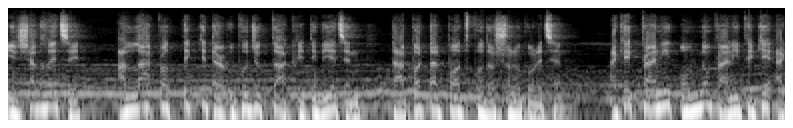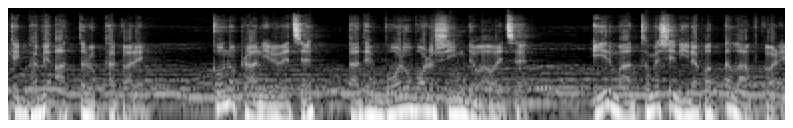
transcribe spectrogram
ঈর্ষাদ হয়েছে, আল্লাহ প্রত্যেককে তার উপযুক্ত আকৃতি দিয়েছেন, তারপর তার পথ প্রদর্শনও করেছেন। এক এক প্রাণী অন্য প্রাণী থেকে এক একভাবে আত্মরক্ষা করে। কোন প্রাণী রয়েছে? তাদের বড় বড় শিং দেওয়া হয়েছে। এর মাধ্যমে সে নিরাপত্তা লাভ করে।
